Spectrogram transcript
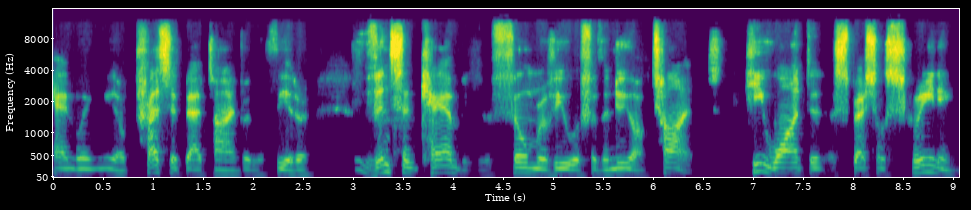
handling, you know, press at that time for the theater. Vincent Canby, the film reviewer for the New York Times, he wanted a special screening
